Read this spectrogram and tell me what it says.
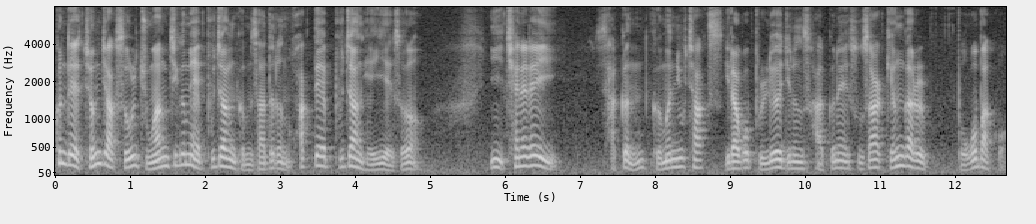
그런데 정작 서울중앙지검의 부장검사들은 확대 부장회의에서 이 채널A 사건 검언유착이라고 불려지는 사건의 수사 경과를 보고받고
